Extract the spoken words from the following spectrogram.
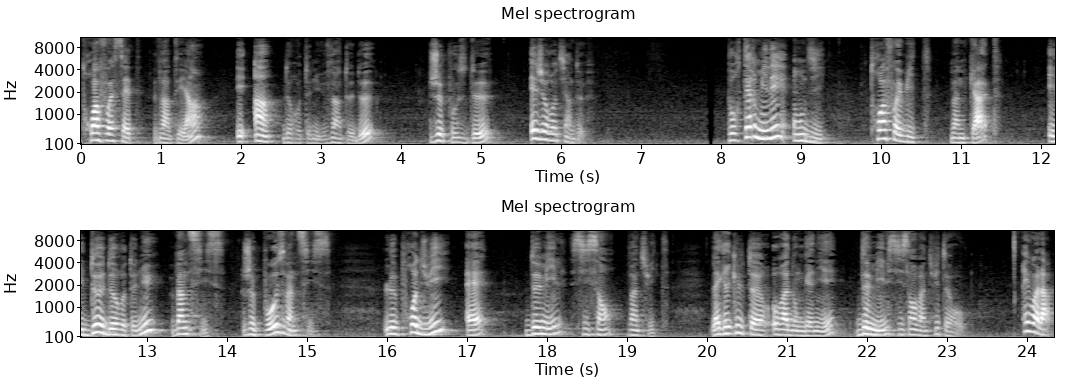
3 fois 7, 21 et 1 de retenue 22. Je pose 2 et je retiens 2. Pour terminer, on dit 3 fois 8, 24 et 2 de retenue 26. Je pose 26. Le produit est 2628. L'agriculteur aura donc gagné 2628 euros. Et voilà,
